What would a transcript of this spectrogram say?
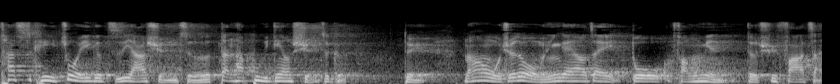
他是可以做一个职涯选择，但他不一定要选这个，对。然后我觉得我们应该要在多方面的去发展，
